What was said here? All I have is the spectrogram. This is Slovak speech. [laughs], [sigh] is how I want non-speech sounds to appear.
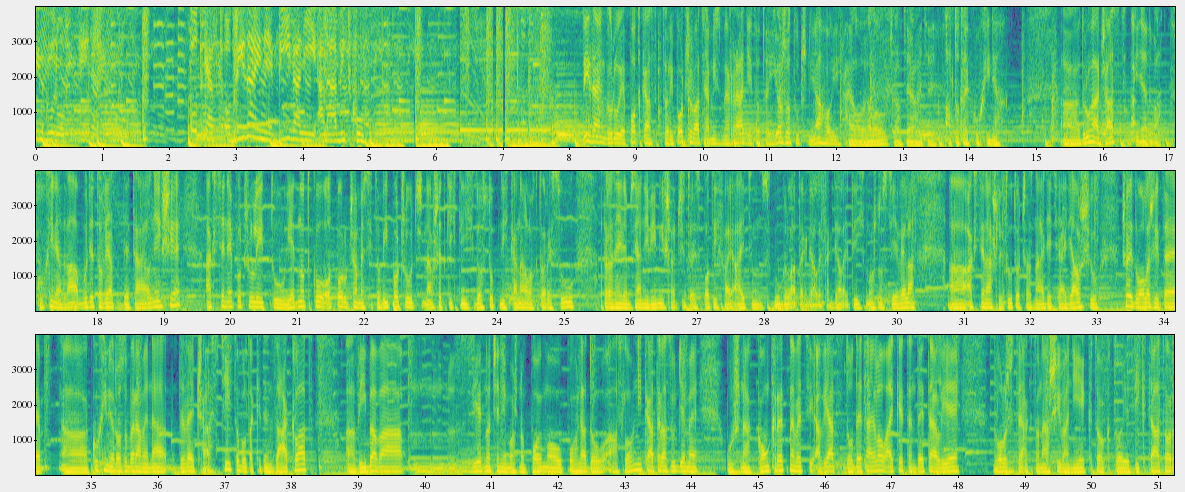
Design Guru. Design Guru. Podcast o dizajne, bývaní a nábytku. Design Guru je podcast, ktorý počúvate a my sme radi. Toto je Jožo Tučný, ahoj. Hello, hello, čaute, ahojte. A toto je kuchyňa. Uh, druhá časť. Kuchyňa 2. Kuchyňa 2, bude to viac detailnejšie. Ak ste nepočuli tú jednotku, odporúčame si to vypočuť na všetkých tých dostupných kanáloch, ktoré sú. A teraz nejdem si ani vymýšľať, či to je Spotify, iTunes, Google a tak ďalej, tak ďalej. Tých možností je veľa. A ak ste našli túto časť, nájdete aj ďalšiu. Čo je dôležité, uh, kuchyňu rozoberáme na dve časti. To bol taký ten základ, uh, výbava, mm, zjednotenie možno pojmov, pohľadov a slovníka. A teraz ideme už na konkrétne veci a viac do detailov, aj keď ten detail je dôležité, ak to našíva niekto, kto je diktátor.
